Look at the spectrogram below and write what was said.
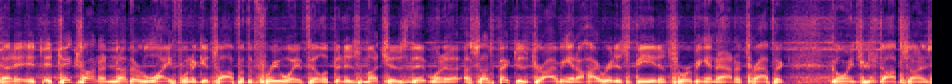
And it, it, takes on another life when it gets off of the freeway, Philip, in as much as that when a, a, suspect is driving at a high rate of speed and swerving in and out of traffic, going through stop signs,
